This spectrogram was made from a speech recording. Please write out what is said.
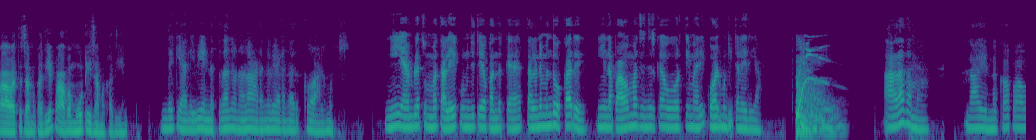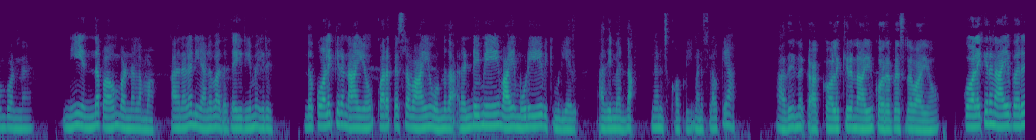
பாவத்தை சமக்காதியே பாவம் மூட்டை சமக்காதியன் இந்த கேள்வி எனக்கு தான் சொன்னாலும் அடங்கவே அடங்காதுக்கு ஆழ்முட்டி நீ என் சும்மா தலையை குனிஞ்சிட்டே உட்காந்துருக்க? தலை நிமிந்து உட்காரு. நீ என்ன பாவமா செஞ்சிருக்க? ஒருத்தி மாதிரி கோல் முட்டி தலையிறியா அழகம்மா நான் என்னக்கா பாவம் பண்ணேன்? நீ என்ன பாவம் பண்ணலம்மா? அதனால நீ அழுவாத. தைரியமா இரு. இந்த குலைக்கிற நாயும் குறை பேசுற வாயும் ஒண்ணுதான் ரெண்டையுமே வாயை மூடையே வைக்க முடியாது அதே மாதிரி தான் நினைச்சுக்கோ அப்படி மனசுல ஓகே அது என்ன குலைக்கிற நாயும் குறை பேசுற வாயும் குலைக்கிற நாயை பாரு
